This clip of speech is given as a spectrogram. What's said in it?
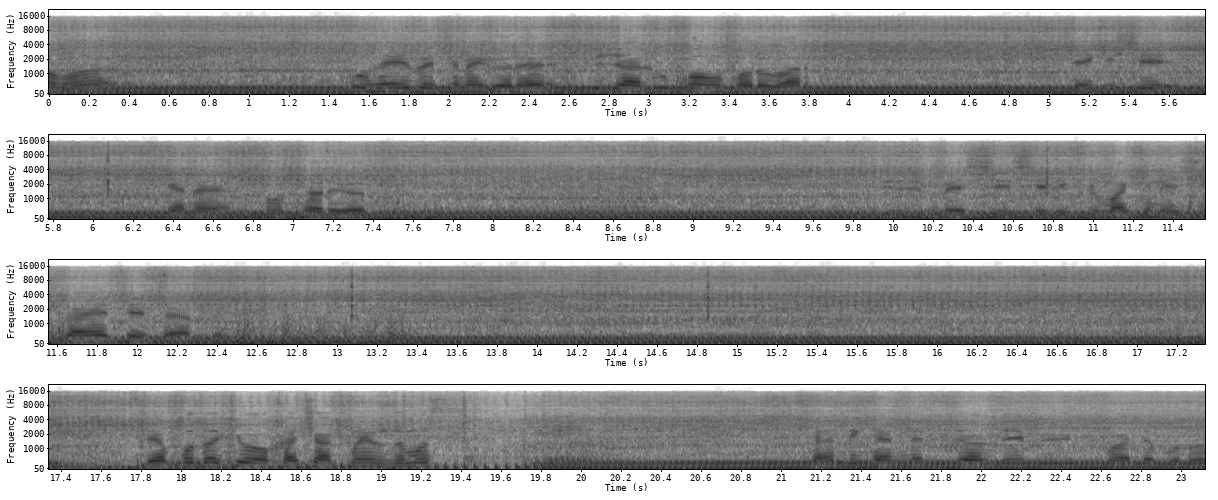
Ama bu heybetine göre güzel bir konforu var. Çekişi gene kurtarıyor. 125 cc'lik bir makine için gayet yeterli. Depodaki o kaçak mevzumuz kendi kendine düzeldi. Büyük ihtimalle bunu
